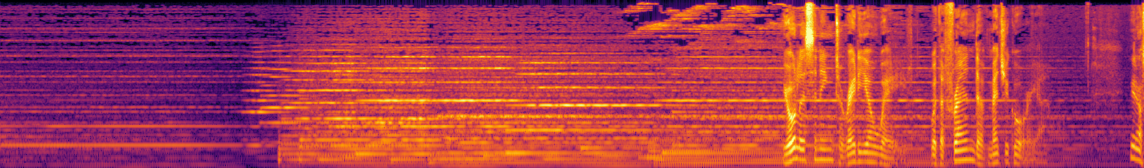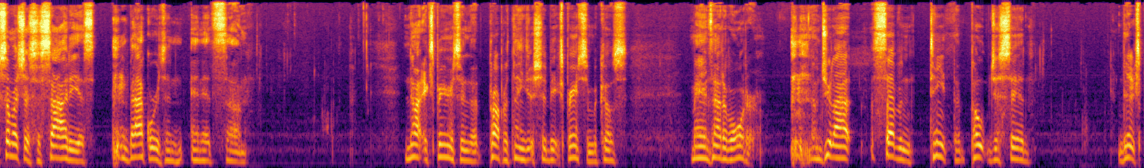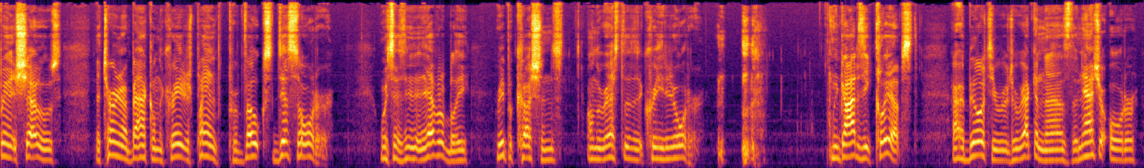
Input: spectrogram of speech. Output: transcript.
You're listening to Radio Wave with a friend of Medjugorje. You know, so much of society is backwards and, and it's um, not experiencing the proper things it should be experiencing because man's out of order. On July 17th, the Pope just said the experience shows that turning our back on the Creator's plan provokes disorder, which has inevitably repercussions on the rest of the created order. when God is eclipsed, our ability to recognize the natural order,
